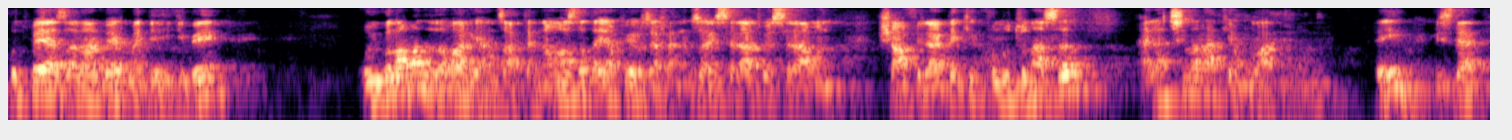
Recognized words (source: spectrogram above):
hutbeye zarar vermediği gibi uygulamada da var yani zaten. Namazda da yapıyoruz. Efendimiz Aleyhisselatü Vesselam'ın Şafilerdeki kunutu nasıl? El açılarak yapılan kunut. Değil mi? Bizde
